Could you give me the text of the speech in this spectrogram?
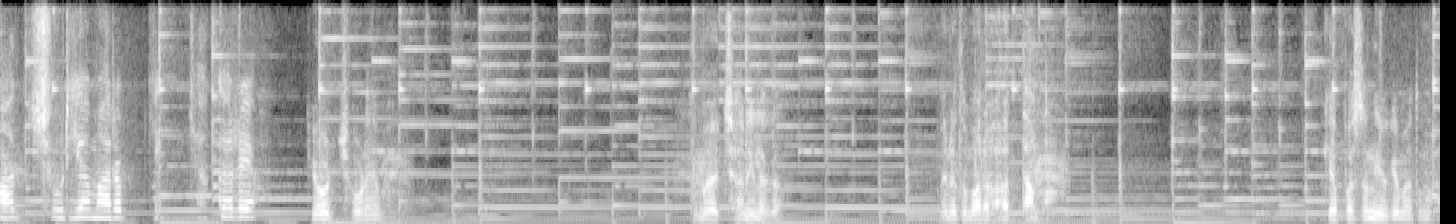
हाथ छोड़िए हमारा क्या कर रहे हैं क्यों छोड़े भाई? तुम्हें अच्छा नहीं लगा? मैंने तुम्हारा हाथ थामा। क्या पसंद नहीं हो क्या मैं तुम्हें?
